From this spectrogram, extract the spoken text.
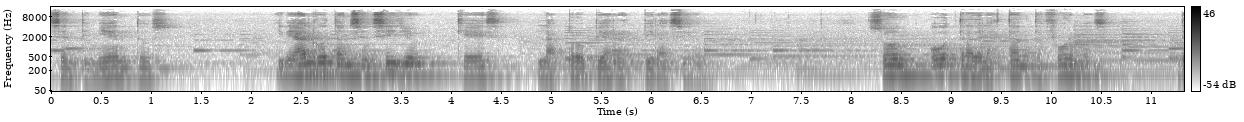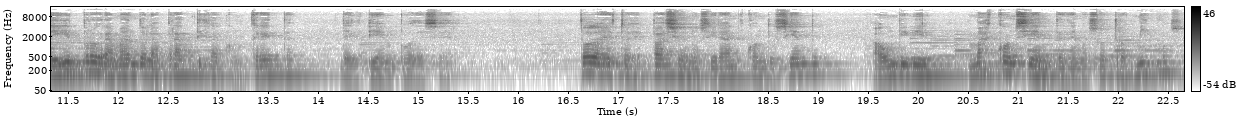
sentimientos y de algo tan sencillo que es la propia respiración. son otra de las tantas formas de ir programando la práctica concreta del tiempo de ser. Todos estos espacios nos irán conduciendo a un vivir más consciente de nosotros mismos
